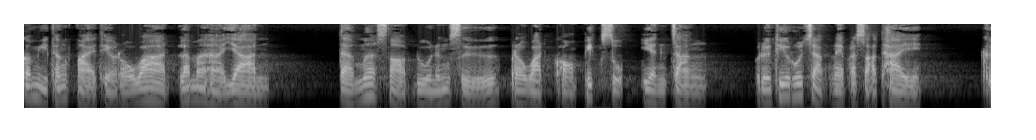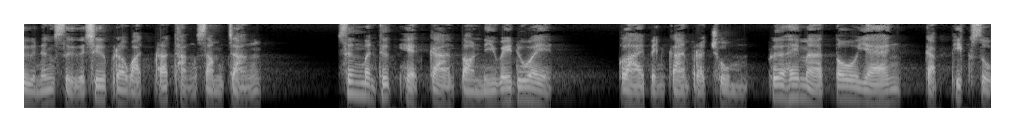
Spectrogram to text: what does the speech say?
ก็มีทั้งฝ่ายเทรวาสและมหายาน แต่เมื่อสอบดูหนังสือประวัติของภิกษุเอียนจัง หรือที่รู้จักในภาษาไทย คือหนังสือชื่อประวัติพระถังซัมจั๋งซึ่งบันทึกเหตุการณ์ตอนนี้ไว้ด้วย กลายเป็นการประชุมเพื่อให้มาโต้แย้งกับภิกษุ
